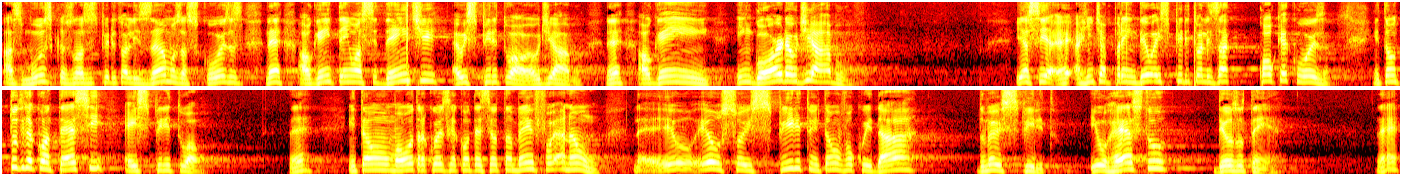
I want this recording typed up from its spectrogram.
as músicas, nós espiritualizamos as coisas, né? Alguém tem um acidente, é o espiritual, é o diabo, né? Alguém engorda, é o diabo. E assim, a gente aprendeu a espiritualizar qualquer coisa. Então tudo que acontece é espiritual, né? Então uma outra coisa que aconteceu também foi, ah não, né, eu, eu sou espírito, então eu vou cuidar do meu espírito. E o resto Deus o tenha. Né?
